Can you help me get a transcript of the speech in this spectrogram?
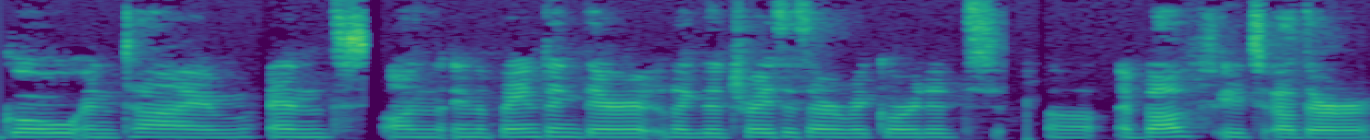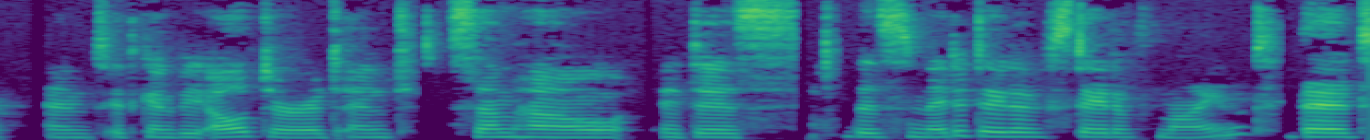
go in time and on in the painting there like the traces are recorded uh, above each other and it can be altered and somehow it is this meditative state of mind that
